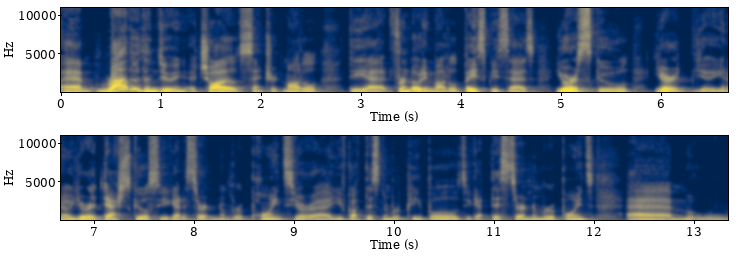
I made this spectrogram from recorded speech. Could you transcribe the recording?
Um, rather than doing a child-centered model, the uh, front-loading model basically says you're a school, you're a, you, you, know you're a dash school, so you get a certain number of points. You're uh, you've got this number of pupils, you get this certain number of points. Um,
